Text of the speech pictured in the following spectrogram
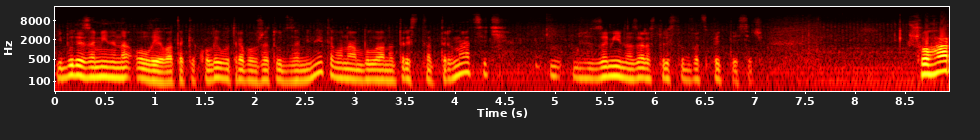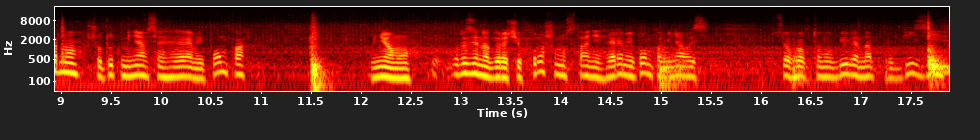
і буде замінена олива. Так як оливу треба вже тут замінити. Вона була на 313, заміна зараз 325 тисяч. Що гарно, що тут мінявся ГРМ і помпа. В ньому резина, до речі, в хорошому стані. ГРМ і помпа мінялись цього автомобіля на пробізі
